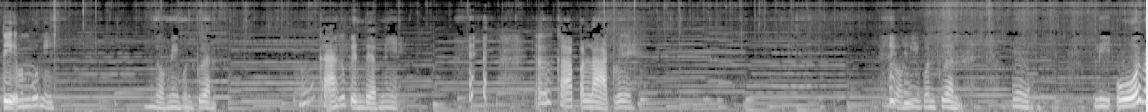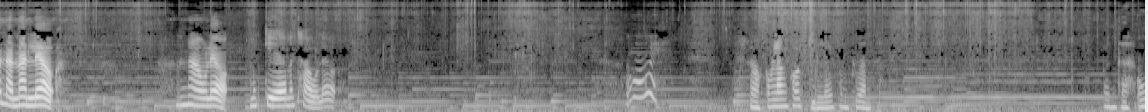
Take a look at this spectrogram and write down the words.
เตะมันบุญนี่ ดอกนี่เพื่อนๆอื้อขาคือเป็นแบบนี้เออขาประหลาดเว้ยดอกนี่เพื่อนๆหมูลีโอ้ยมันอันนั่นแล้วมันเน่าแล้ว มันแก่มันเถ่าแล้วดอกกำลังพอกินเลยเพื่อนๆ เบิ่งค่ะ โอ้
